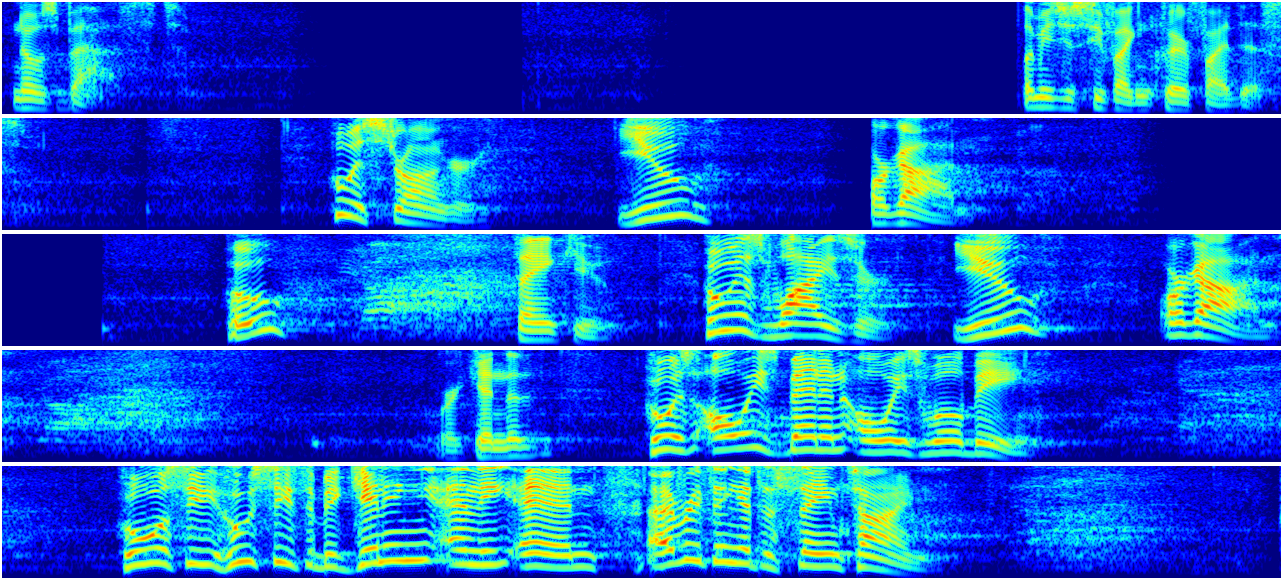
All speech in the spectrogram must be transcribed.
knows best. Let me just see if I can clarify this. Who is stronger, you or God? Who? God. Thank you. Who is wiser, you or God? God? We're getting to who has always been and always will be. Who will see who sees the beginning and the end, everything at the same time?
